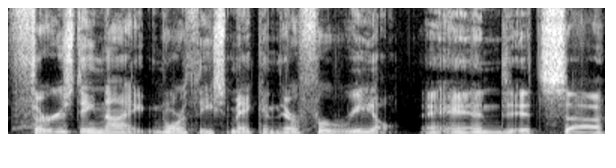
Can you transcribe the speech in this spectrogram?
Thursday night, Northeast Macon, they're for real, and it's uh,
